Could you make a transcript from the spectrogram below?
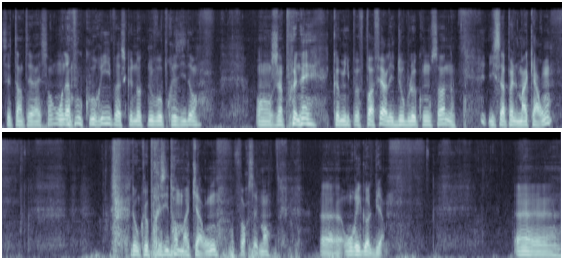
c'est intéressant. On a beaucoup ri parce que notre nouveau président en japonais, comme ils peuvent pas faire les doubles consonnes, il s'appelle Macaron. Donc le président Macaron, forcément, euh, on rigole bien. Euh,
